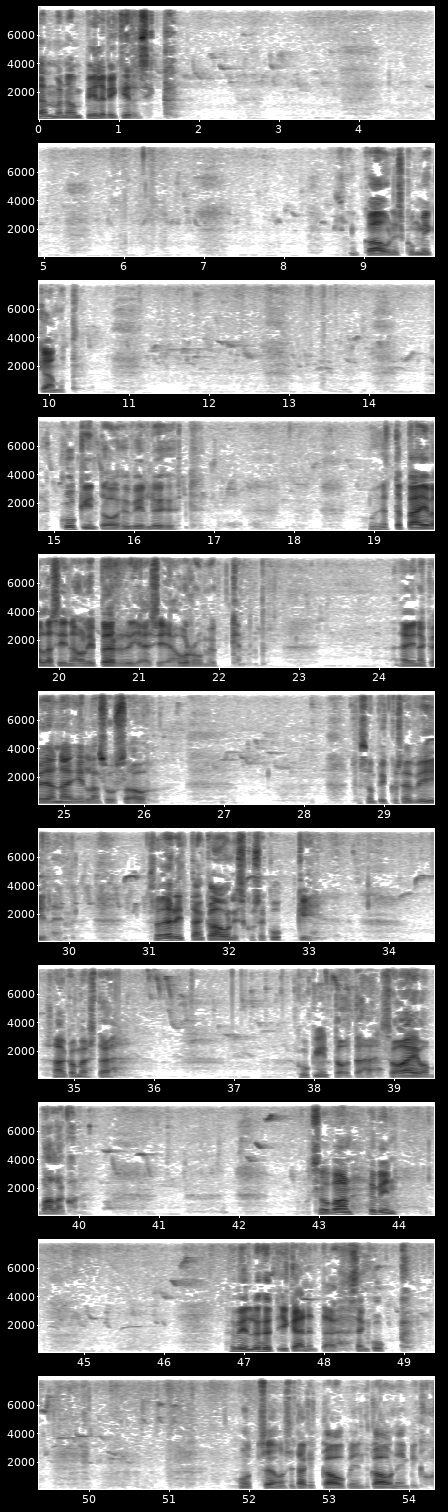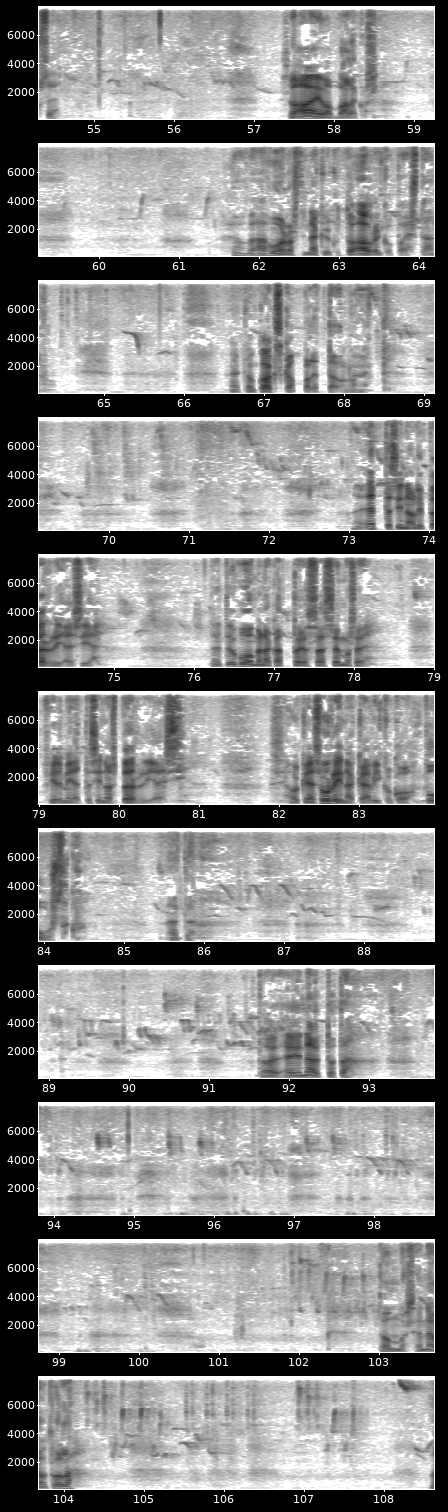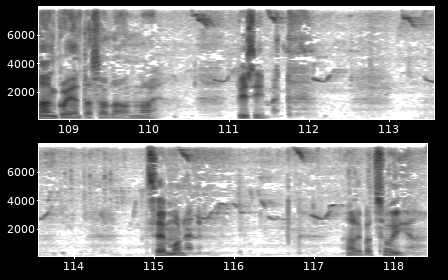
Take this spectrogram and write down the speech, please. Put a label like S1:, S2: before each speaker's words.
S1: Tämmönen on pilvikirsikka. Se on kaunis kuin mikä, mutta kukinto on hyvin lyhyt. Että päivällä siinä oli pörriäisiä ja hurumykkä, mutta ei näköjään näin illan suussa ole. Tässä on pikkusen viilein. Se on erittäin kaunis, kun se kukkii. Saanko mä sitä kukintoa tähän? Se on aivan valkoinen. Mutta se on vaan hyvin hyvin lyhyt ikäinen tää sen kukka. Mutta se on sitäkin kauniimpi kuin se. Se on aivan valkoisena. Se on vähän huonosti näkyy, kun tuo aurinko paistaa. Näitä on kaksi kappaletta ollut nyt. Että siinä oli pörriäisiä. Täytyy huomenna katsoa, jos saisi semmoisen filmin, että siinä olisi pörriäisiä. Se oikein surina kävi koko puussa, kun näitä tai ei näy tota Tommosia ne on tuolla lankojen tasalla on noin pisimmät. Semmonen. Olipat suijaa.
